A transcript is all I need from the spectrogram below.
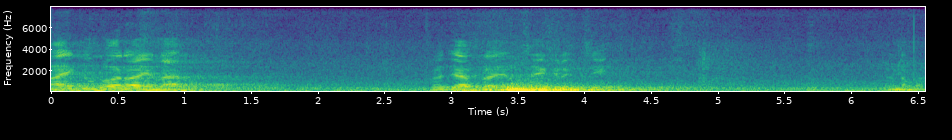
నాయకుల ద్వారా అయినా ప్రజాభిప్రాయం సేకరించి విన్నమా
